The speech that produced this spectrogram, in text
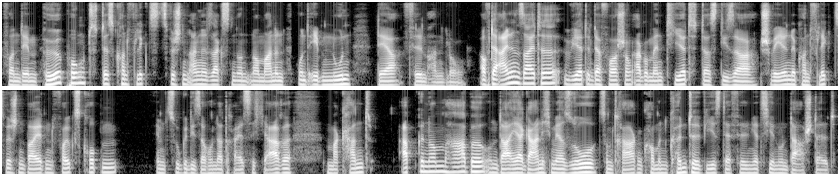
von dem Höhepunkt des Konflikts zwischen Angelsachsen und Normannen und eben nun der Filmhandlung. Auf der einen Seite wird in der Forschung argumentiert, dass dieser schwelende Konflikt zwischen beiden Volksgruppen im Zuge dieser 130 Jahre markant abgenommen habe und daher gar nicht mehr so zum Tragen kommen könnte, wie es der Film jetzt hier nun darstellt.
